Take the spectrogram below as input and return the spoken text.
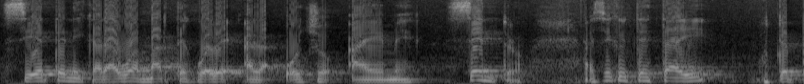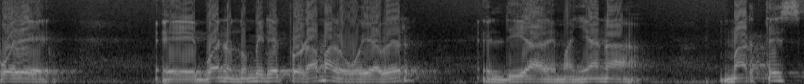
7 Nicaragua, martes, jueves a las 8 a.m. centro. Así que usted está ahí, usted puede, eh, bueno, no mire el programa, lo voy a ver el día de mañana, martes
